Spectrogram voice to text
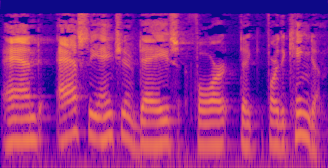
and ask the Ancient of Days for the, for the kingdom.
